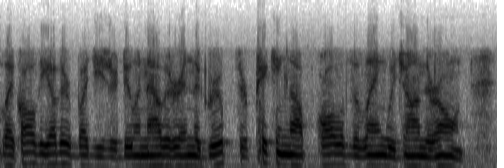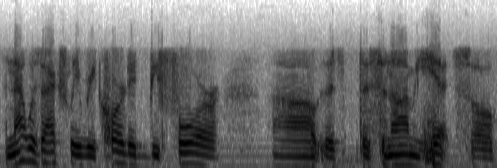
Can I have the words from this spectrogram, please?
like all the other budgies are doing now that are in the group. They're picking up all of the language on their own, and that was actually recorded before uh, the the tsunami hit. So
